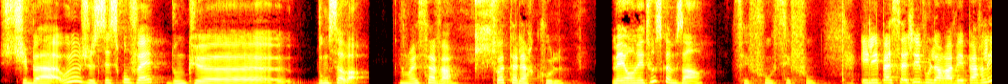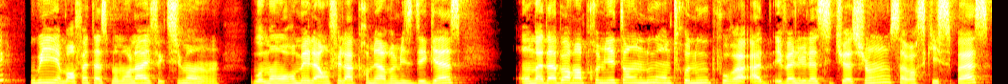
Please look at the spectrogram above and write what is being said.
je dis bah oui, je sais ce qu'on fait, donc euh, donc ça va. Ouais, ça va. Toi, t'as l'air cool. Mais on est tous comme ça. Hein. C'est fou, c'est fou. Et les passagers, vous leur avez parlé? Oui, mais en fait, à ce moment-là, effectivement, au moment où on remet là, on fait la première remise des gaz. On a d'abord un premier temps, nous, entre nous, pour évaluer la situation, savoir ce qui se passe.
